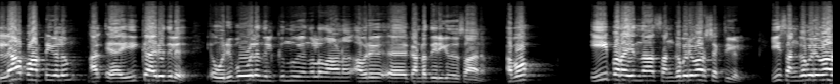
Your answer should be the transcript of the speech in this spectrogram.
എല്ലാ പാർട്ടികളും ഈ കാര്യത്തിൽ ഒരുപോലെ നിൽക്കുന്നു എന്നുള്ളതാണ് അവർ കണ്ടെത്തിയിരിക്കുന്ന സാധനം. അപ്പോൾ ഈ പറയുന്ന സംഘപരിവാർ ശക്തികൾ ഈ സംഘപരിവാർ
